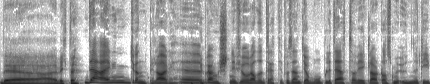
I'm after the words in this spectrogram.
det er viktig? Det er en grønnpilar. Eh, bransjen i fjor hadde 30% jobbmobilitet, og vi klarte oss med under 10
